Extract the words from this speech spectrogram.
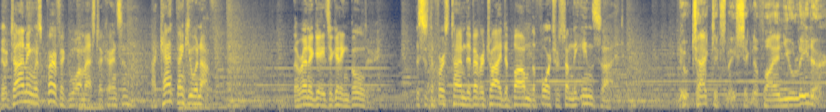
Your timing was perfect, War Master Kernson. I can't thank you enough. The renegades are getting bolder. This is the first time they've ever tried to bomb the fortress from the inside. New tactics may signify a new leader.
